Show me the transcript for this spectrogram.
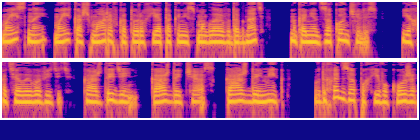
Мои сны, мои кошмары, в которых я так и не смогла его догнать, наконец закончились. Я хотела его видеть. Каждый день, каждый час, каждый миг. Вдыхать запах его кожи,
